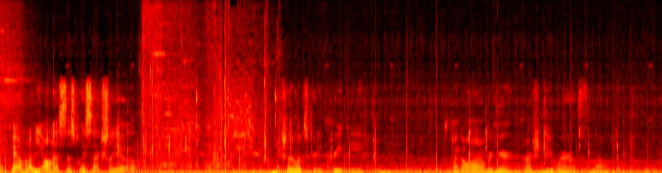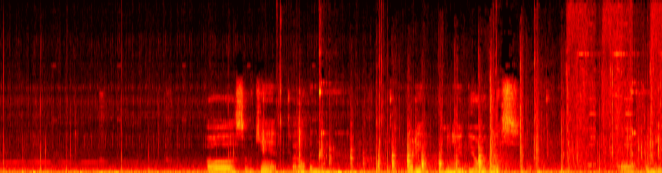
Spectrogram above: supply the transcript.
Okay, I'm gonna be honest. This place actually, uh, actually looks pretty creepy. Something going on over here that I should be aware of? No? Uh, so we can't, I don't think, ready? Can you deal with this? Uh, for me?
